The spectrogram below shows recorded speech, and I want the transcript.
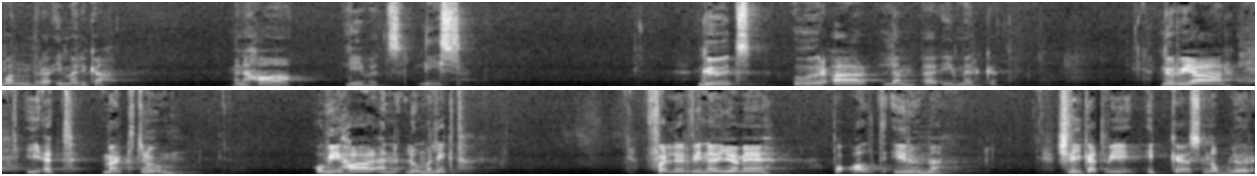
vandre i mørket, men ha livets lys. Guds ord er lampe i mørket. Når vi er i et mørkt rom, og vi har en lommelykt, følger vi nøye med på alt i rommet, slik at vi ikke snobler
